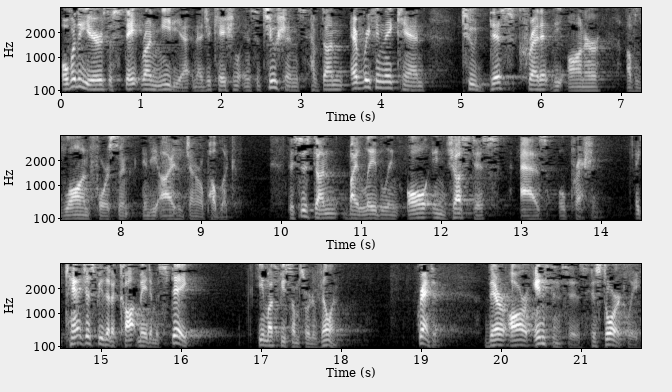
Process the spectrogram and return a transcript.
Over the years, the state-run media and educational institutions have done everything they can to discredit the honor of law enforcement in the eyes of general public. This is done by labeling all injustice as oppression. It can't just be that a cop made a mistake. He must be some sort of villain. Granted, there are instances, historically,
